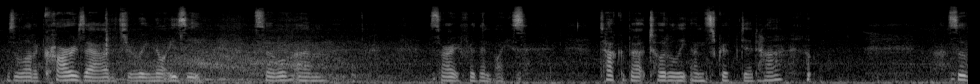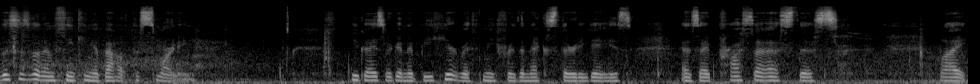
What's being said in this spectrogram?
there's a lot of cars out. It's really noisy. So, um, sorry for the noise. Talk about totally unscripted, huh? so this is what I'm thinking about this morning. You guys are going to be here with me for the next 30 days as I process this like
